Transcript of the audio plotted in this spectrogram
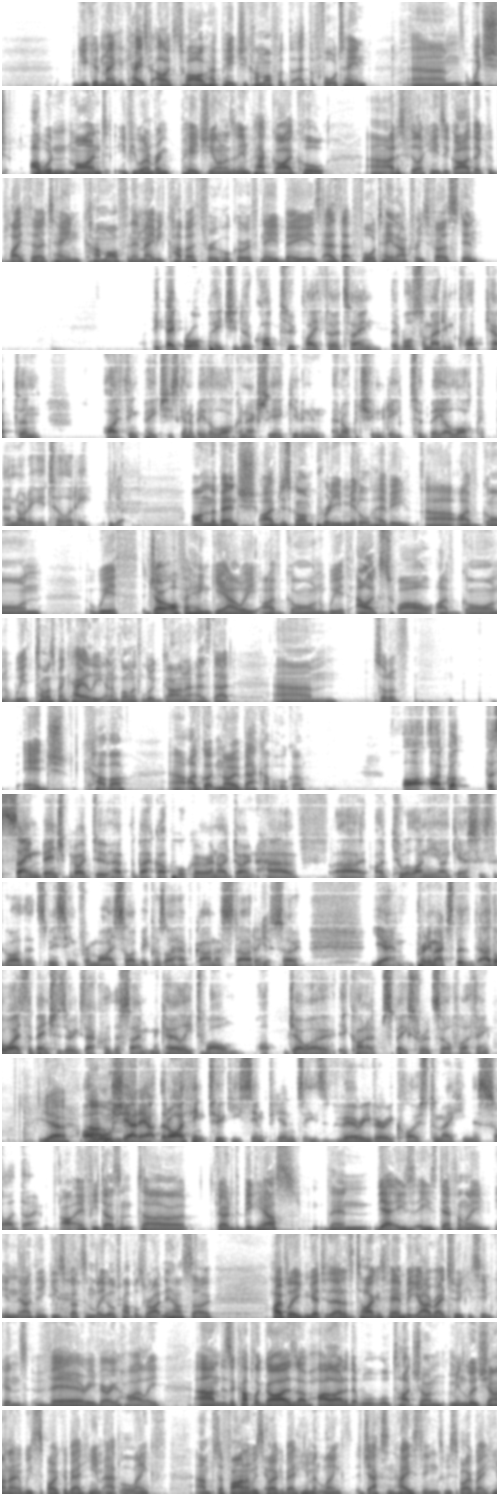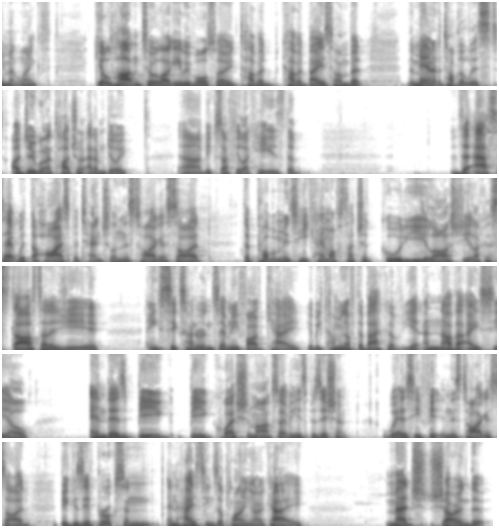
You could make a case for Alex Twal and have Peachey come off at the, at the 14, um, which I wouldn't mind. If you want to bring Peachey on as an impact guy, cool. Uh, I just feel like he's a guy that could play 13, come off, and then maybe cover through hooker if need be, as, as that 14 after his first stint. I think they brought Peachey to the club to play 13. They've also made him club captain. I think Peachey's going to be the lock and actually get given an opportunity to be a lock and not a utility. On the bench, I've just gone pretty middle heavy. Uh, I've gone with Joe Ofahengaue. I've gone with Alex Twal. I've gone with Thomas Mikaele, and I've gone with Luke Garner as that um, sort of edge cover. Uh, I've got no backup hooker. I, I've got the same bench, but I do have the backup hooker, and I don't have uh, uh, Tuilagi. I guess is the guy that's missing from my side because I have Garner starting. Yeah. So, yeah, pretty much. The otherwise the benches are exactly the same. Mikaele, Twal, uh, Joe. It kind of speaks for itself, I think. Yeah. I will um, shout out that I think Tuki Simpkins is very, very close to making this side, though. Oh, if he doesn't uh, go to the big house, then yeah, he's he's definitely in there. I think he's got some legal troubles right now, so hopefully you can get to that as a Tigers fan. But yeah, I rate Tuki Simpkins very, very highly. Um, there's a couple of guys that I've highlighted that we'll, we'll touch on. I mean, Luciano, we spoke about him at length. Um, Stefano, we spoke about him at length. Jackson Hastings, we spoke about him at length. Gildart and Tuilagi, we've also covered covered base on. But the man at the top of the list, I do want to touch on Adam Doueihi uh, because I feel like he is the the asset with the highest potential in this Tiger side. The problem is he came off such a good year last year, like a star-studded year, and he's 675k. He'll be coming off the back of yet another ACL, and there's big, big question marks over his position. Where does he fit in this Tiger side? Because if Brooks and, and Hastings are playing okay, Madge shown that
